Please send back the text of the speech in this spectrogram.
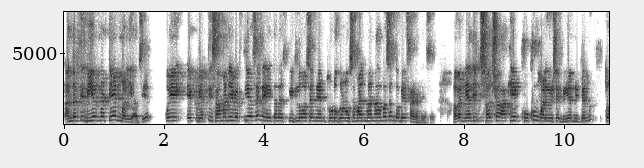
અંદરથી બિયરના ટેન મળ્યા છે. કોઈ એક વ્યક્તિ સામાન્ય વ્યક્તિ હશે ને, એ કદાચ પીધલો હશે ને થોડું ઘણું સમાજમાં નામ હશે ને, તો બેસાડી દેશે. હવે ત્યાંથી છ છ આખી એક ખોખું મળ્યું છે બિયરની તેલનું તો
